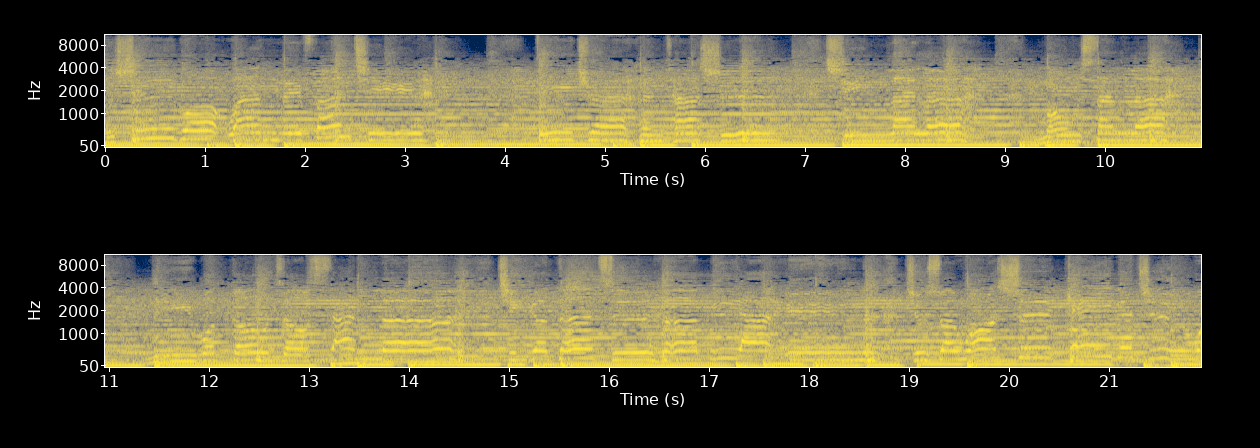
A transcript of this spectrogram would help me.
我试过完美放弃，的确很踏实。醒来了，梦散了，你我都走散了。情歌的词何必押韵？就算我是 K 歌之王，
